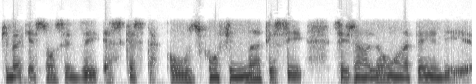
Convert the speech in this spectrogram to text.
Puis ma question, c'est de dire, est-ce que c'est à cause du confinement que ces, ces gens-là ont atteint des,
